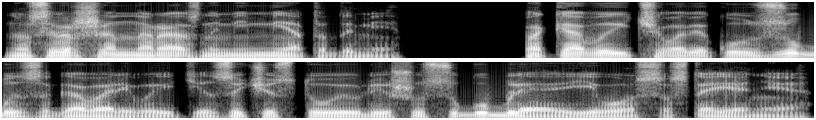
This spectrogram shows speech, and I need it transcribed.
но совершенно разными методами. Пока вы человеку зубы заговариваете, зачастую лишь усугубляя его состояние,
